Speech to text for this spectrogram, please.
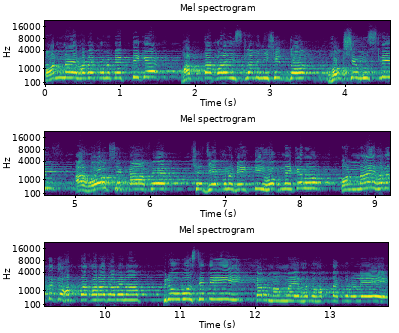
অন্যায়ভাবে কোনো ব্যক্তিকে? হত্যা করা ইসলামে নিষিদ্ধ। হোক সে মুসলিম, আর হোক সে কাফের, সে যে কোনো ব্যক্তি হোক না কেন অন্যায়ভাবে তাকে হত্যা করা যাবে না। প্রিয় উপস্থিতি, কারণ অন্যায়ভাবে হত্যা করলে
